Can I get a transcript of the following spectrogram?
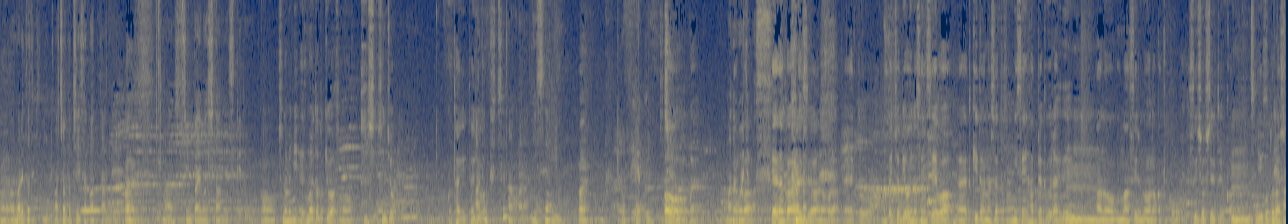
はい。まあ生まれた時、まあ、ちょっと小さかったんで、はい。まあ、心配はしたんですけど。あちなみにえ生まれた時はそのし身長体体重は？普通なのかな？2600はい。はいまだ覚えてます。いやなんかあれですよあのほらえっ、となんか一応病院の先生は、えー、と聞いた話だったその2800ぐらいで、うん。あの産ませるのはなんか結構推奨してるというか、うんそういうことらしく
